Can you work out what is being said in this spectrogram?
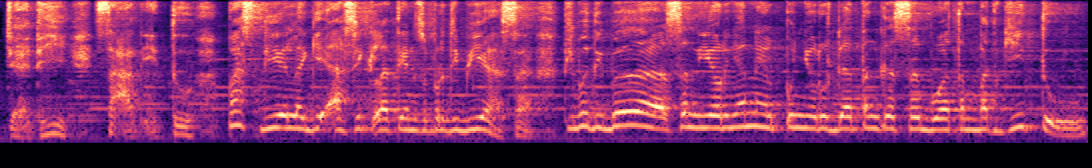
Jadi saat itu pas dia lagi asik latihan seperti biasa, tiba-tiba seniornya nelpon nyuruh datang ke sebuah tempat gitu.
